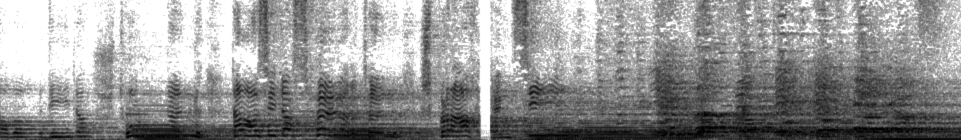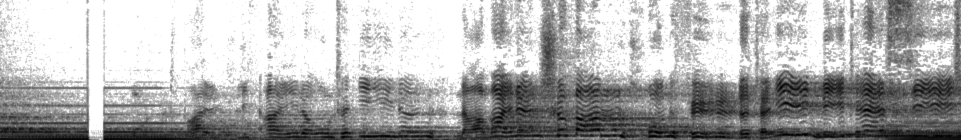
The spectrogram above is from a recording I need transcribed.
Aber, die da stunden, da sie das hörten, sprachen sie, Und bald lief einer unter ihnen, nahm einen Schwamm und füllte ihn mit Essig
